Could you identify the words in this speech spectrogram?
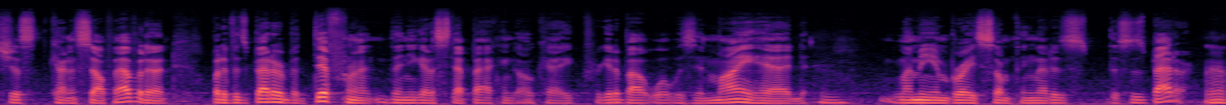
just kind of self-evident. But if it's better but different, then you got to step back and go, okay, forget about what was in my head. Mm let me embrace something that is this is better. Oh,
